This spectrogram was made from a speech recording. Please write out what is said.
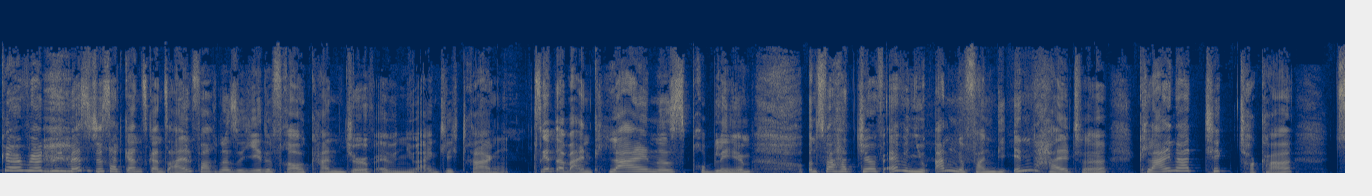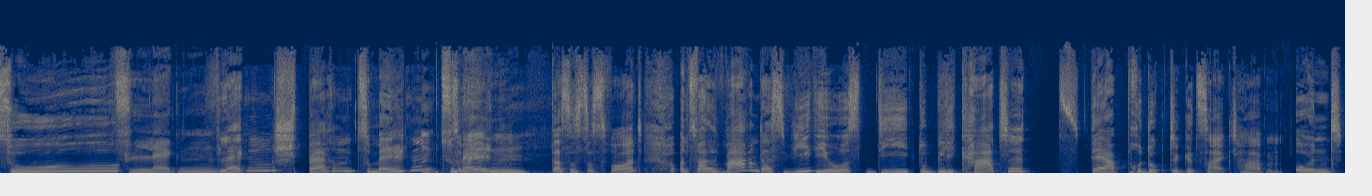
Curvy und die Message ist halt ganz, ganz einfach. Ne? So jede Frau kann Jerv Avenue eigentlich tragen. Es gibt aber ein kleines Problem. Und zwar hat Jerv Avenue angefangen, die Inhalte kleiner TikToker zu flaggen, flaggen, sperren, zu melden, mm, zu, zu melden. melden. Das ist das Wort. Und zwar waren das Videos, die Duplikate der Produkte gezeigt haben. Und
